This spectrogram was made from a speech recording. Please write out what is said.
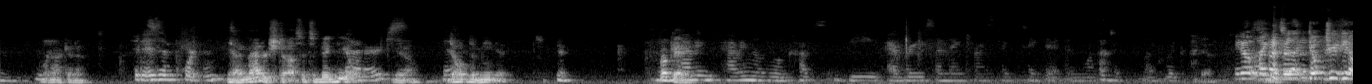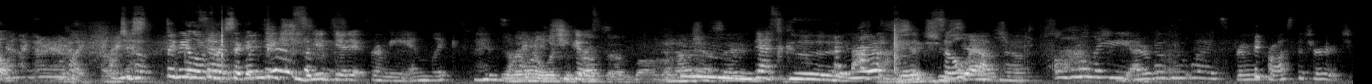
Mm-hmm. We're not going to. It is important. Yeah, it matters to us. It's a big deal. Matters. You know, Yeah. don't demean it. Yeah. Okay. Having, having those little cups be every Sunday tries to take it and wants to like lick. Yeah. you know, like, kids are like, don't drink it all. I'm like, just leave me alone for a second. one day she did get it from me and licked the Yeah, inside they want to and she goes, drops out of the bottom. And now she's "Mm, that's good. Yeah. so loud though. A little lady, I don't know who it was, from across the church,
